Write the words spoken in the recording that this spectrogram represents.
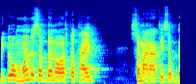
મિત્રો, મંદ શબ્દનો અર્થ થાય સમાનાર્થી શબ્દ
